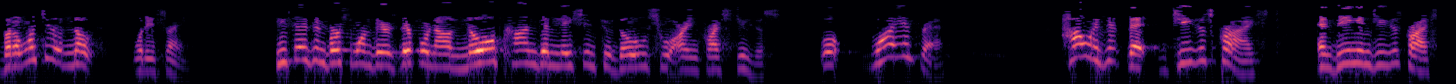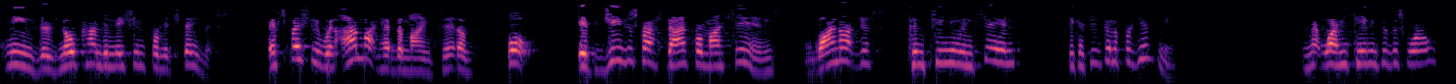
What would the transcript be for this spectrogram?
But I want you to note what he's saying. He says in verse 1, There's therefore now no condemnation to those who are in Christ Jesus. Well, why is that? How is it that Jesus Christ and being in Jesus Christ means there's no condemnation for Mitch Davis? Especially when I might have the mindset of, well, if Jesus Christ died for my sins, why not just continue in sin? Because he's going to forgive me. Isn't that why he came into this world?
